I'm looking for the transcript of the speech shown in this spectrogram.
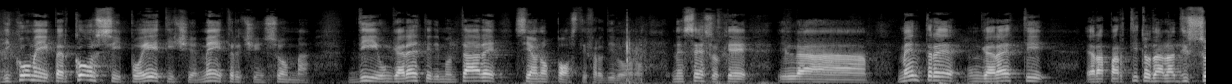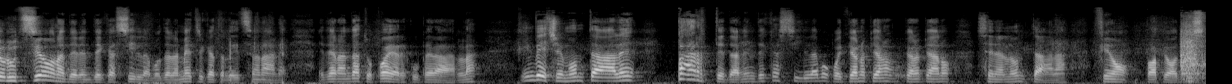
di come i percorsi poetici e metrici, insomma, di Ungaretti e di Montale siano opposti fra di loro, nel senso che il, uh, mentre Ungaretti era partito dalla dissoluzione dell'endecasillabo, della metrica tradizionale, ed era andato poi a recuperarla, invece Montale parte dall'endecasillabo, poi piano piano, piano, piano se ne allontana fino proprio a, dis-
